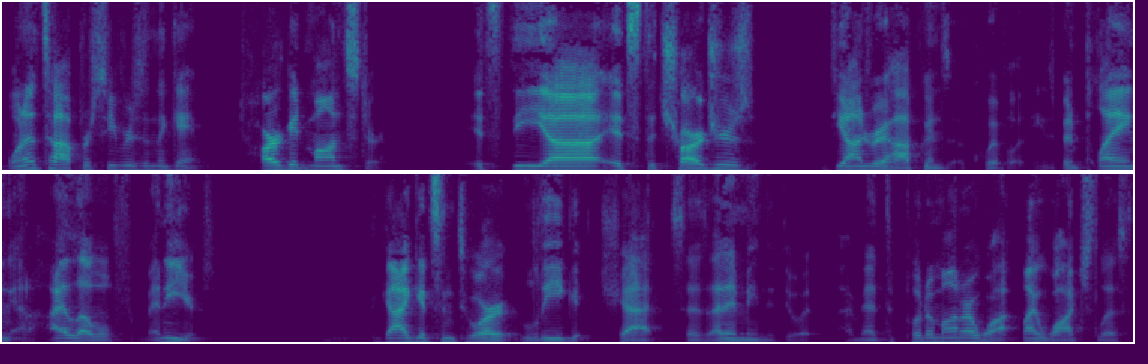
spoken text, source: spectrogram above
one of the top receivers in the game, target monster. It's the uh, it's the Chargers DeAndre Hopkins equivalent. He's been playing at a high level for many years. The guy gets into our league chat, says, "I didn't mean to do it. I meant to put him on our my watch list."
